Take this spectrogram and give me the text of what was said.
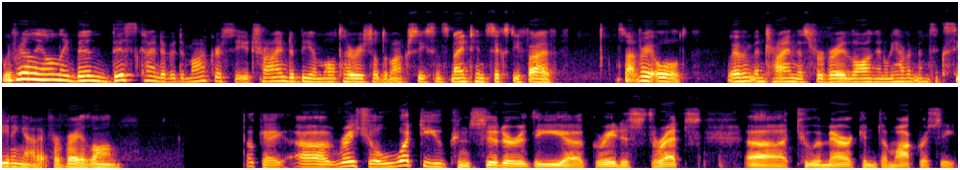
we've really only been this kind of a democracy, trying to be a multiracial democracy since 1965. It's not very old. We haven't been trying this for very long, and we haven't been succeeding at it for very long. Okay. Uh, Rachel, what do you consider the uh, greatest threats uh, to American democracy?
